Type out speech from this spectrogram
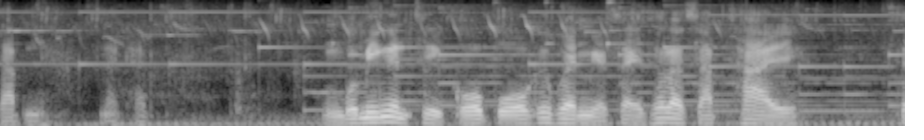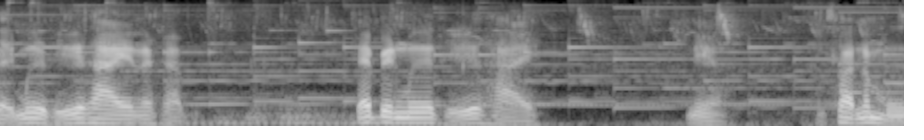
ศัพท์นี่นะครับอืมบ่มีเงินซื้อโกโปรคือเพิ่อนเนี่ยใส่โทรศัพท์ถ่ายใส่มือถือถ่ายนะครับ ใช้เป็นมือถือถ่ายเนี่ยทอดน้ำหมู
